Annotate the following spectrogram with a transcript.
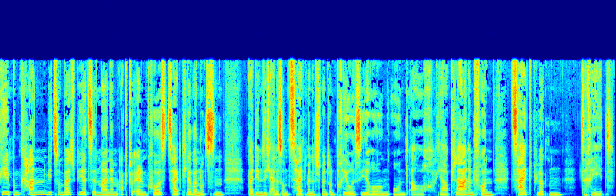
geben kann, wie zum Beispiel jetzt in meinem aktuellen Kurs Zeit clever nutzen, bei dem sich alles um Zeitmanagement und Priorisierung und auch ja Planen von Zeitblöcken dreht.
